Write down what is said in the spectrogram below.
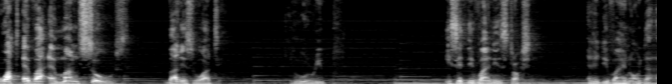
Whatever a man sows, that is what he will reap. It's a divine instruction and a divine order.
